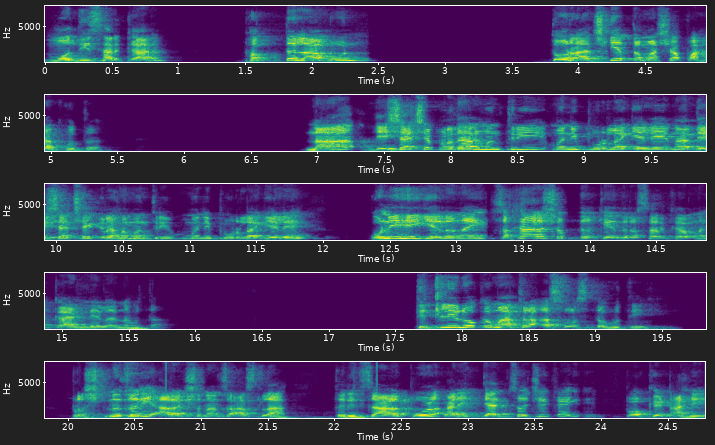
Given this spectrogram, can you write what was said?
मोदी सरकार फक्त लांबून तो राजकीय तमाशा पाहत होतं. ना देशाचे प्रधानमंत्री मणिपूरला गेले ना देशाचे गृहमंत्री मणिपूरला गेले. कोणीही गेलं नाही. चकार शब्द केंद्र सरकारनं काढलेला नव्हता. तिथली लोक मात्र अस्वस्थ होते. प्रश्न जरी आरक्षणाचा असला तरी जाळपोळ आणि त्यांचं जे काही पॉकेट आहे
